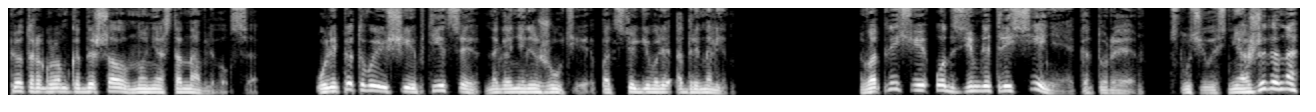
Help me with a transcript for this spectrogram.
Петр громко дышал, но не останавливался. Улепетывающие птицы нагоняли жути, подстегивали адреналин. В отличие от землетрясения, которое случилось неожиданно,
